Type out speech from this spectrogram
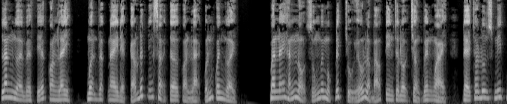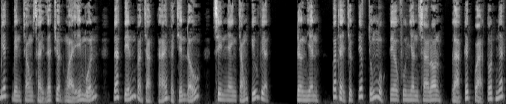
lăn người về phía con lây, mượn việc này để kéo đứt những sợi tơ còn lại quấn quanh người. Ban nãy hắn nổ súng với mục đích chủ yếu là báo tin cho đội trưởng bên ngoài, để cho Dun Smith biết bên trong xảy ra chuyện ngoài ý muốn, đã tiến vào trạng thái phải chiến đấu, xin nhanh chóng cứu viện. Đương nhiên, có thể trực tiếp trúng mục tiêu phu nhân Sharon là kết quả tốt nhất,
